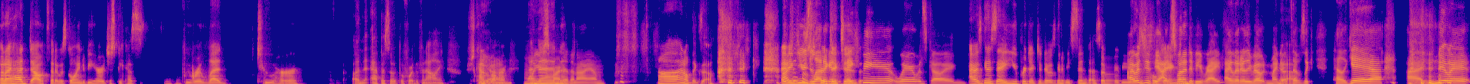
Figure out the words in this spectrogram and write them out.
But I had doubts that it was going to be her just because we were led to her an episode before the finale, which is kind yeah. of a bummer. Well, and you're then, smarter than I am. uh, I don't think so. I think I, I think you just letting predicted, it take me where it was going. I was gonna say you predicted it was gonna be Cinda, so maybe I was just, just yeah, I just wanted to be right. I literally wrote in my notes, yeah. I was like, hell yeah, I knew it.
